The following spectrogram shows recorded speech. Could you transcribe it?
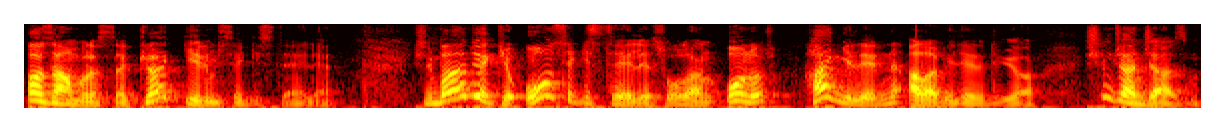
O zaman burası da kök 28 TL. Şimdi bana diyor ki 18 TL'si olan Onur hangilerini alabilir diyor. Şimdi cancağızım.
